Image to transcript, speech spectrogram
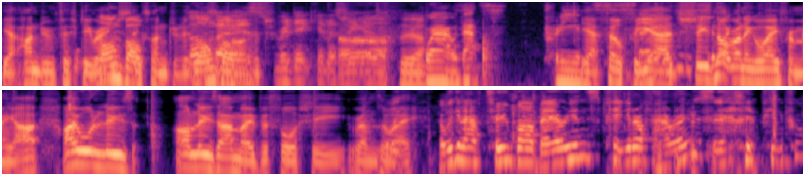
Yeah, 150 range, Longbow. 600 is Longbow. Longbow is ridiculously Oh, Yeah. wow. That's pretty. Yeah, filthy. Yeah, she's Should not I- running away from me. I, I will lose. I'll lose ammo before she runs away. Are we gonna have two barbarians picking off arrows at people?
